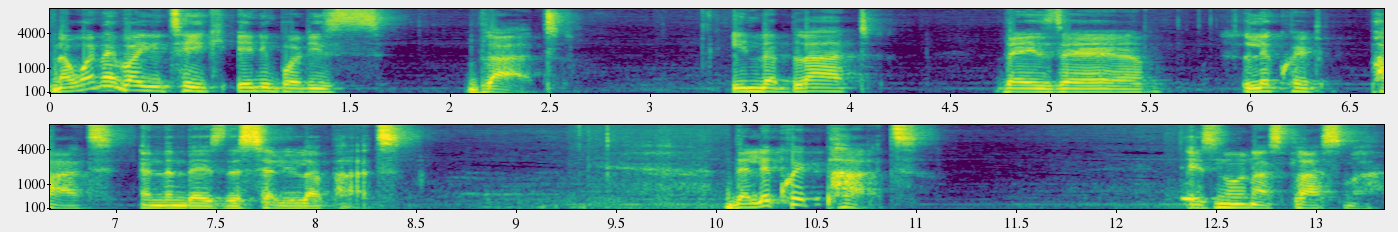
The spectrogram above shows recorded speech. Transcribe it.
Now, whenever you take anybody's blood, in the blood, there is a liquid part and then there's the cellular part. The liquid part is known as plasma.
